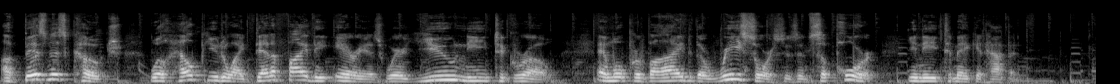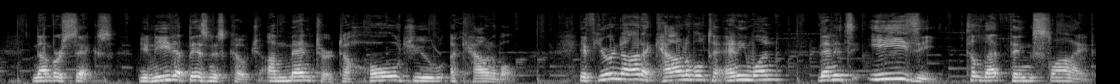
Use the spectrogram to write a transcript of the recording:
a business coach will help you to identify the areas where you need to grow and will provide the resources and support you need to make it happen. Number six, you need a business coach, a mentor to hold you accountable. If you're not accountable to anyone, then it's easy to let things slide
